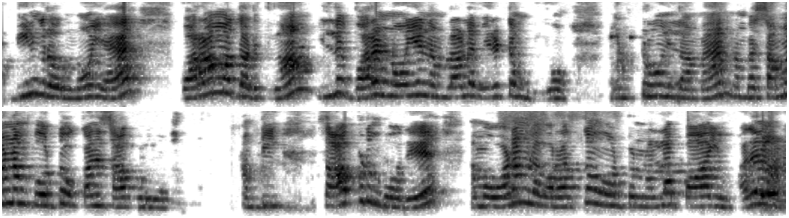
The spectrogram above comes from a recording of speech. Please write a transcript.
அப்படிங்கிற ஒரு நோயை வராம தடுக்கலாம் இல்ல வர நோயை நம்மளால விரட்ட முடியும். மற்றும் இல்லாம நம்ம சமணம் போட்டு உட்காந்து சாப்பிடுவோம். அப்படி சாப்பிடும் போது நம்ம உடம்புல ரத்தம் ஓட்டம் நல்லா பாயும். அதனால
